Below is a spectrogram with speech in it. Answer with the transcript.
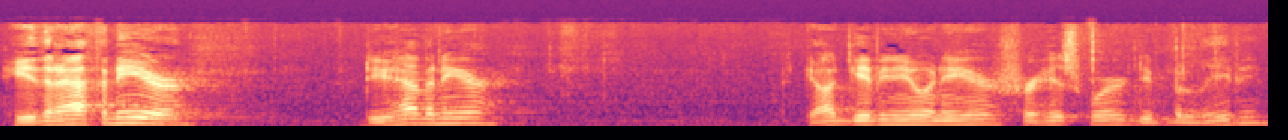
He that hath an ear, do you have an ear? God giving you an ear for his word? Do you believe him?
